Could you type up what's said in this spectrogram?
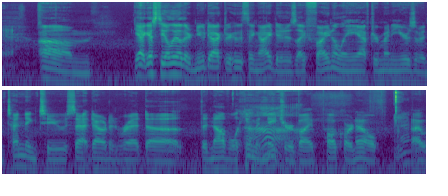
yeah. Um, yeah, I guess the only other new Doctor Who thing I did is I finally, after many years of intending to, sat down and read uh, the novel Human Nature Ah. by Paul Cornell Yeah, uh,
